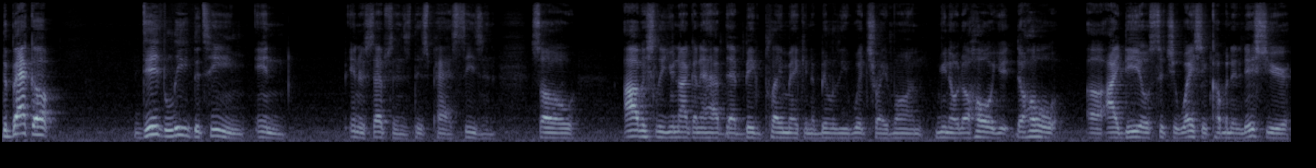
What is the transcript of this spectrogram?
the backup did lead the team in interceptions this past season. So obviously you're not going to have that big playmaking ability with Trevon. You know the whole the whole uh, ideal situation coming in this year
